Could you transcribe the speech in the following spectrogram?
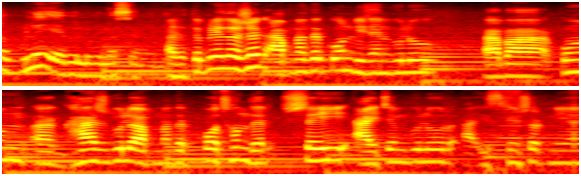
সবগুলোই অ্যাভেলেবল আছে। আচ্ছা তো প্রিয় দর্শক আপনাদের কোন ডিজাইনগুলো গুলো বা কোন ঘাস ঘাসগুলো আপনাদের পছন্দের সেই আইটেমগুলোর স্ক্রিনশট নিয়ে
